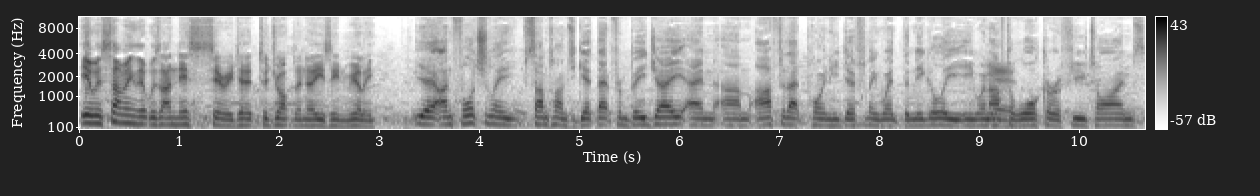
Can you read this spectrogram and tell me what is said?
it was something that was unnecessary to, to drop the knees in really. Yeah, unfortunately, sometimes you get that from BJ, and um, after that point, he definitely went the niggle. He, he went Yeah. after Walker a few times.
